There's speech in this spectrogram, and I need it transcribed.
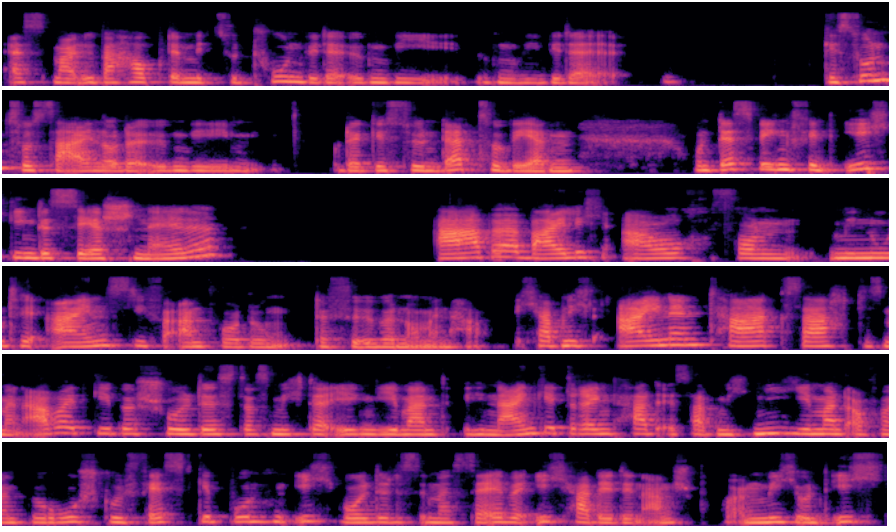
erstmal überhaupt damit zu tun, wieder irgendwie, irgendwie wieder gesund zu sein oder irgendwie oder gesünder zu werden. Und deswegen finde ich, ging das sehr schnell aber weil ich auch von Minute eins die Verantwortung dafür übernommen habe. Ich habe nicht einen Tag gesagt, dass mein Arbeitgeber schuld ist, dass mich da irgendjemand hineingedrängt hat. Es hat mich nie jemand auf meinem Bürostuhl festgebunden. Ich wollte das immer selber. Ich hatte den Anspruch an mich und ich.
